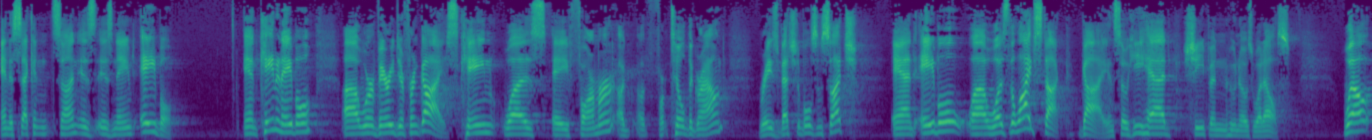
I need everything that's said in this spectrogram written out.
and his second son is, is named Abel. And Cain and Abel uh, were very different guys. Cain was a farmer, a, a, tilled the ground, raised vegetables and such. And Abel uh, was the livestock guy, and so he had sheep and who knows what else. Well,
